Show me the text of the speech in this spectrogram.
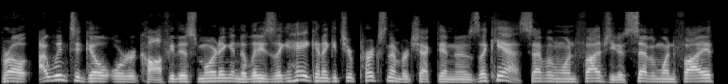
Bro, I went to go order coffee this morning and the lady's like, Hey, can I get your perks number checked in? And I was like, Yeah, 715. She goes, 715.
